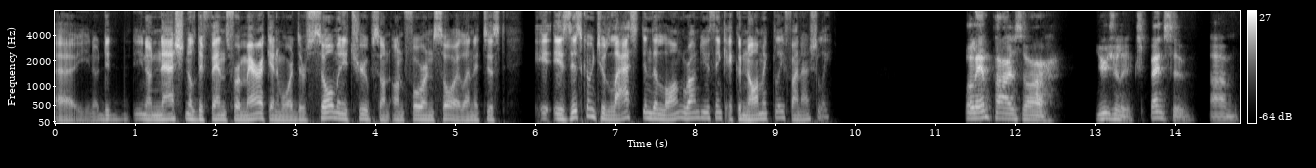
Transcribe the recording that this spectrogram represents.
uh, you know, did, you know, national defense for America anymore. There's so many troops on, on foreign soil, and it just is this going to last in the long run? Do you think economically, financially? Well, empires are usually expensive, um,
